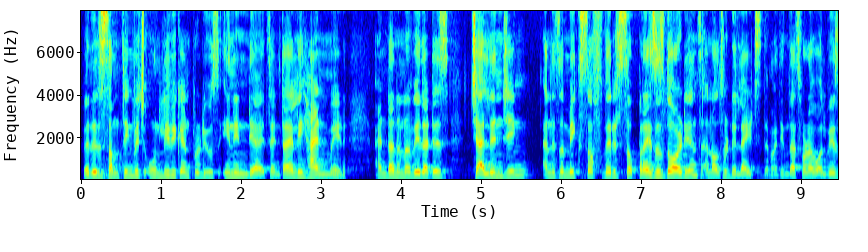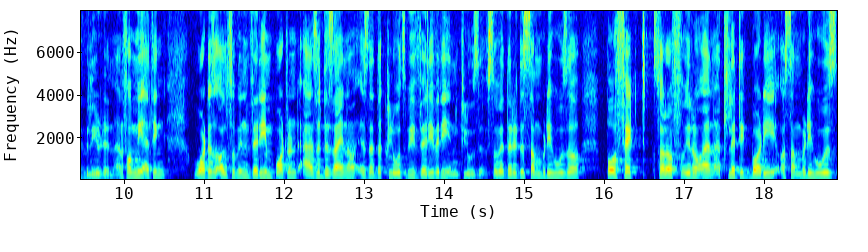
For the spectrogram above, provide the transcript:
where there is something which only we can produce in India, it's entirely handmade and done in a way that is challenging and it's a mix of where it surprises the audience and also delights them. I think that's what I've always believed in. And for me, I think what has also been very important as a designer is that the clothes be very, very inclusive. So whether it is somebody who's a perfect sort of, you know, an athletic body or somebody who is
